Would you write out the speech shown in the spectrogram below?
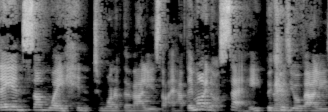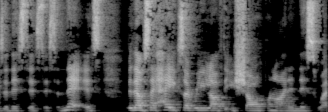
they in some way hint to one of the values that I have. They might not say because mm. your values are this, this, this, and this, but they'll say, hey, because I really love that you show up online in this way.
